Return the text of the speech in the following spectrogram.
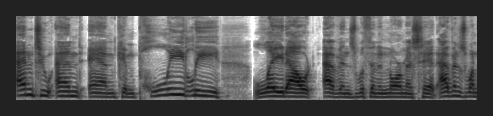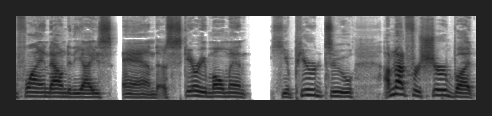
end to end and completely laid out Evans with an enormous hit. Evans went flying down to the ice, and a scary moment. He appeared to, I'm not for sure, but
